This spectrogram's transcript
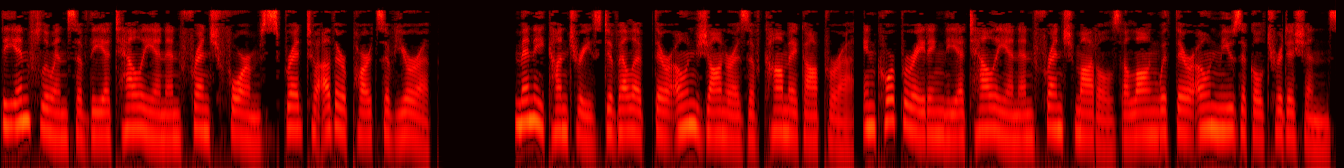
The influence of the Italian and French forms spread to other parts of Europe. Many countries developed their own genres of comic opera, incorporating the Italian and French models along with their own musical traditions.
